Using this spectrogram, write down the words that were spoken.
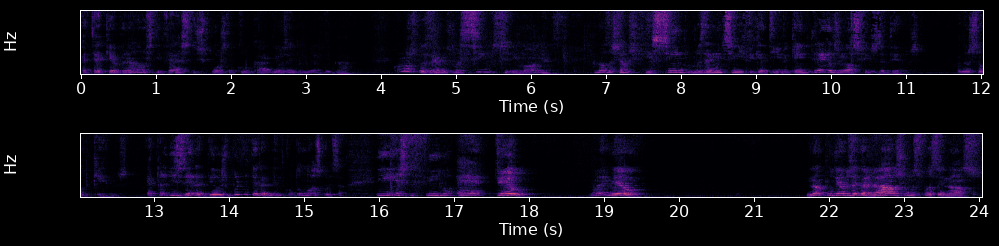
até que Abraão estivesse disposto a colocar Deus em primeiro lugar. Quando nós fazemos uma simples cerimónia, que nós achamos que é simples, mas é muito significativa, que é a entrega dos nossos filhos a Deus, quando eles são pequenos, é para dizer a Deus verdadeiramente, com todo o nosso coração, e este filho é teu, não é meu. Não podemos agarrá-los como se fossem nossos.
